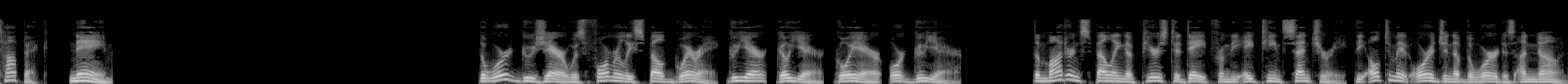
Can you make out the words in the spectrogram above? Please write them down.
Topic name. The word gougère was formerly spelled guere, guyere, goyer, goyer, or guyere. The modern spelling appears to date from the 18th century, the ultimate origin of the word is unknown.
